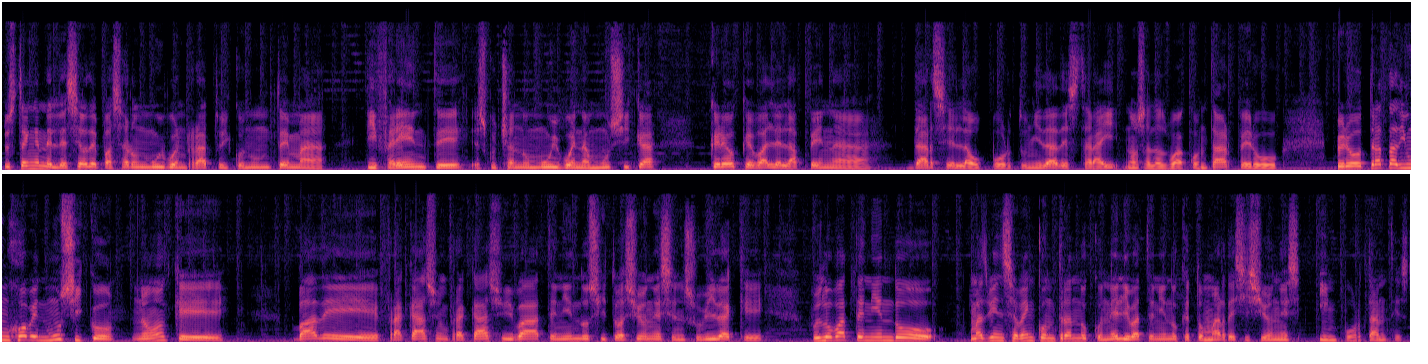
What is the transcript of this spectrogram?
pues, tengan el deseo de pasar un muy buen rato y con un tema diferente, escuchando muy buena música. Creo que vale la pena darse la oportunidad de estar ahí, no se las voy a contar, pero, pero trata de un joven músico, ¿no? Que va de fracaso en fracaso y va teniendo situaciones en su vida que pues lo va teniendo, más bien se va encontrando con él y va teniendo que tomar decisiones importantes.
